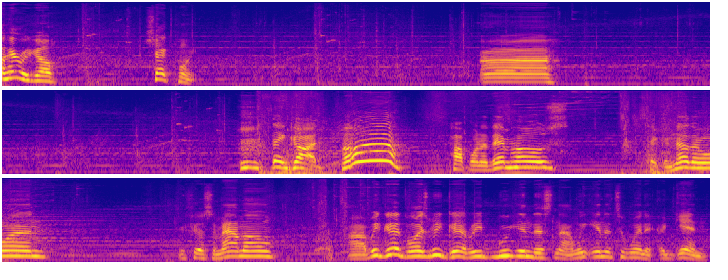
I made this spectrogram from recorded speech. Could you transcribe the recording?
Oh, here we go. Checkpoint. Uh... Thank God. Ah! Pop one of them hoes. Take another one. Refill some ammo. Uh, we good, boys. We good. We we in this now. We in it to win it again.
